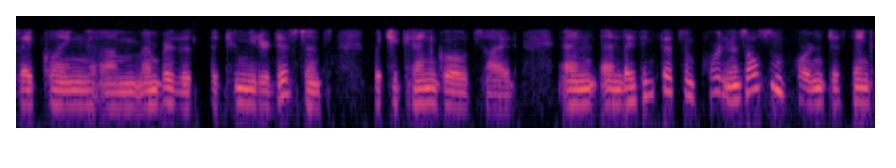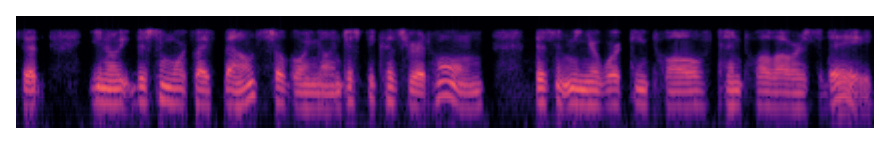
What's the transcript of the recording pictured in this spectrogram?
Cycling. Um, remember the, the two meter distance, but you can go outside, and and I think that's important. It's also important to think that you know there's some work life balance still going on. Just because you're at home doesn't mean you're working 12, 10, 12 hours a day.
